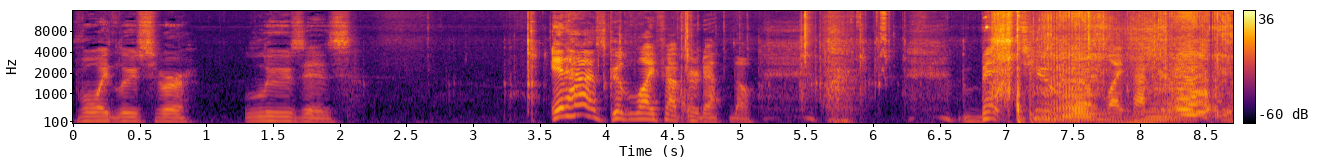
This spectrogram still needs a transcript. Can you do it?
Void Lucifer loses. It has good life after death, though. Bit too good life after death.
